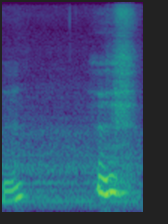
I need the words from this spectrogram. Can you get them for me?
Hmm?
